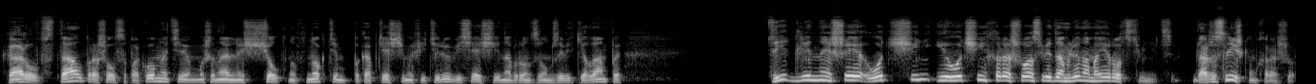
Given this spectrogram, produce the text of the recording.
Карл встал, прошелся по комнате, машинально щелкнув ногтем по коптящему фитилю, висящей на бронзовом завитке лампы, — ты, длинная шея, очень и очень хорошо осведомлен о моей родственнице. Даже слишком хорошо.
